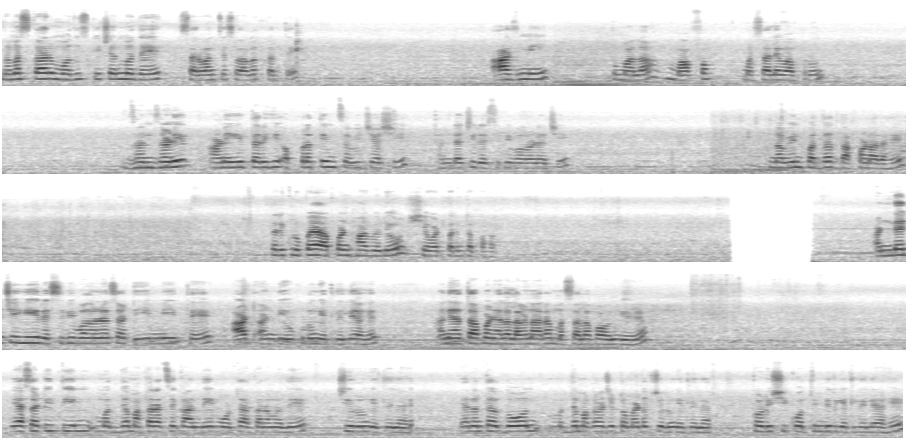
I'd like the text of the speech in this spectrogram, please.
नमस्कार मधुस किचनमध्ये सर्वांचे स्वागत करते. आज मी तुम्हाला माफक मसाले वापरून झणझणीत आणि तरीही अप्रतिम चवीची अशी अंड्याची रेसिपी बनवण्याची नवीन पद्धत दाखवणार आहे. तरी कृपया आपण हा व्हिडिओ शेवटपर्यंत पहा. अंड्याची ही रेसिपी बनवण्यासाठी मी इथे आठ अंडी उकडून घेतलेली आहेत. आणि आता आपण याला लागणारा मसाला पाहून घेऊया. यासाठी तीन मध्यम आकाराचे कांदे मोठ्या आकारामध्ये चिरून घेतलेले आहेत. यानंतर दोन मध्यम आकाराचे टोमॅटो चिरून घेतलेले आहेत. थोडीशी कोथिंबीर घेतलेली आहे.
